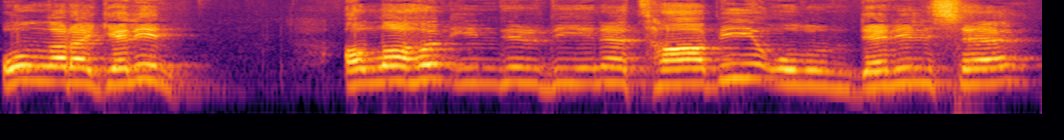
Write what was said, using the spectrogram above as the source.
Onlara gelin Allah'ın indirdiğine tabi olun denilse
